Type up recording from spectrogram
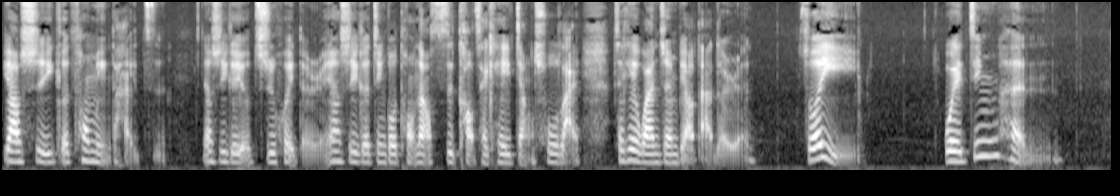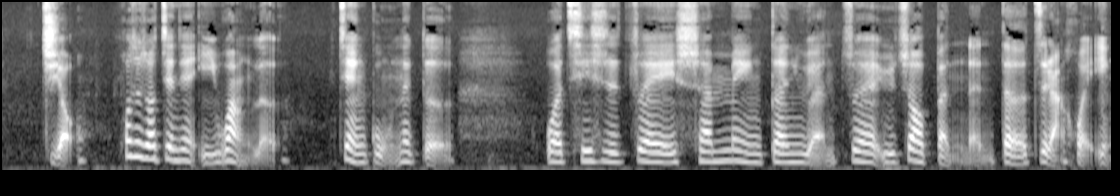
要是一个聪明的孩子，要是一个有智慧的人，要是一个经过头脑思考才可以讲出来、才可以完整表达的人，所以我已经很久，或是说渐渐遗忘了建骨那个我其实最生命根源、最宇宙本能的自然回应，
